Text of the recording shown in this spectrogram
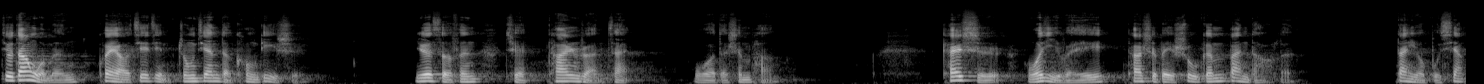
就当我们快要接近中间的空地时，约瑟芬却瘫软在我的身旁。开始我以为他是被树根绊倒了，但又不像，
